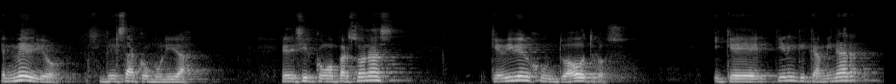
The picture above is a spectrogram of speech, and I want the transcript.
en medio de esa comunidad. Es decir, como personas que viven junto a otros y que tienen que caminar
